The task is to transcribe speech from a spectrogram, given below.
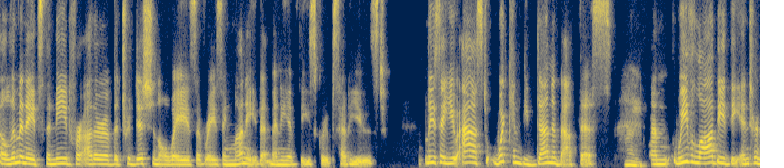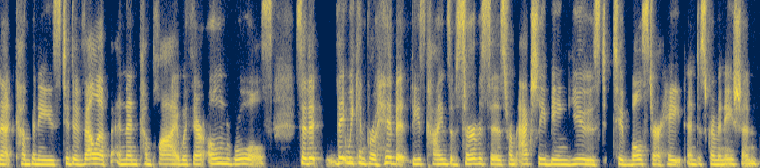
eliminates the need for other of the traditional ways of raising money that many of these groups have used. Lisa, you asked what can be done about this. Right. Um, we've lobbied the internet companies to develop and then comply with their own rules so that they, we can prohibit these kinds of services from actually being used to bolster hate and discrimination.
